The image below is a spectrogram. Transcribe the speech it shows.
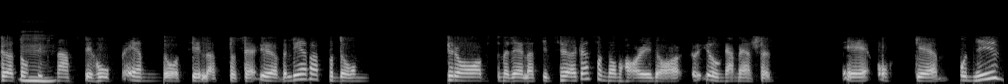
för att de mm. fick knappt ihop ändå till att, så att säga, överleva på de krav som är relativt höga som de har idag, unga människor. Eh, och, eh, och nu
